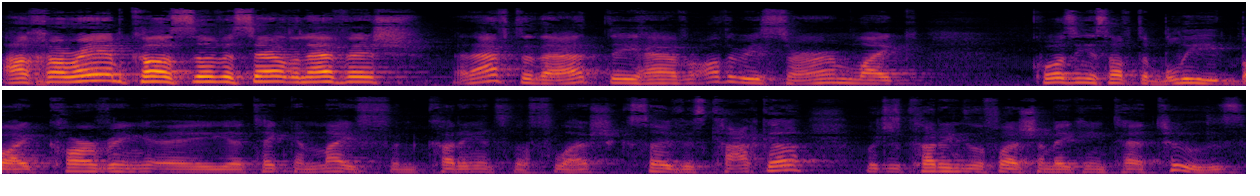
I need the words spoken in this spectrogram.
Achareim kasav eser nefesh. And after that, they have other Yisurim, like causing yourself to bleed by carving a, uh, taking a knife and cutting into the flesh. Ksav kaka, which is cutting into the flesh and making tattoos.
